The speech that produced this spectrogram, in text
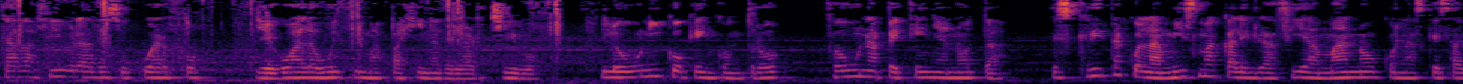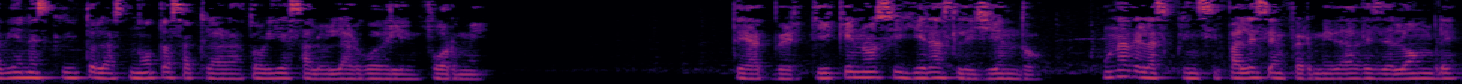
cada fibra de su cuerpo, llegó a la última página del archivo, y lo único que encontró fue una pequeña nota, escrita con la misma caligrafía a mano con las que se habían escrito las notas aclaratorias a lo largo del informe. Te advertí que no siguieras leyendo. Una de las principales enfermedades del hombre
